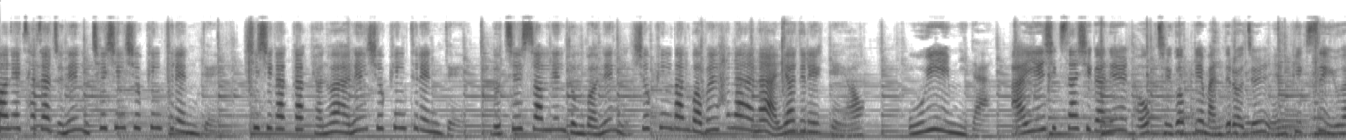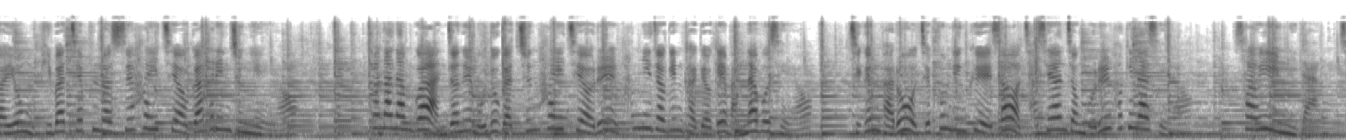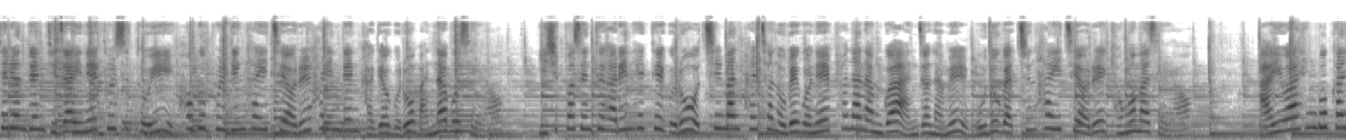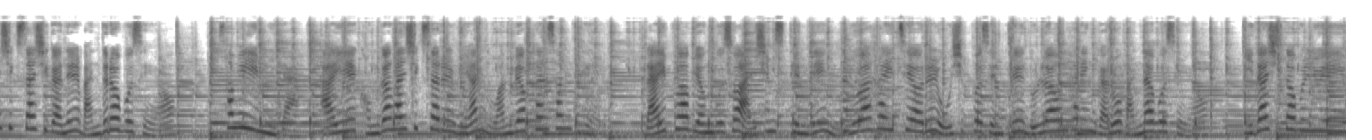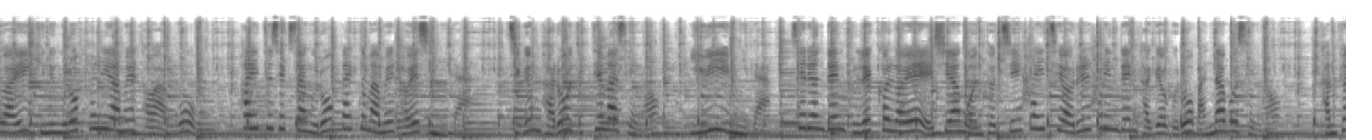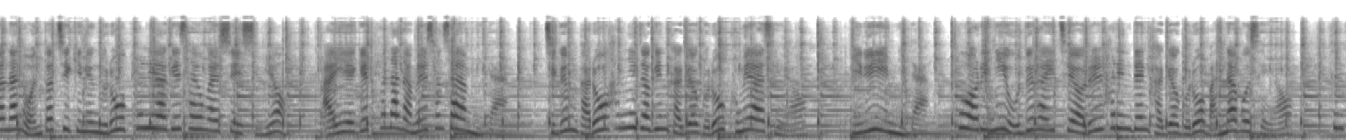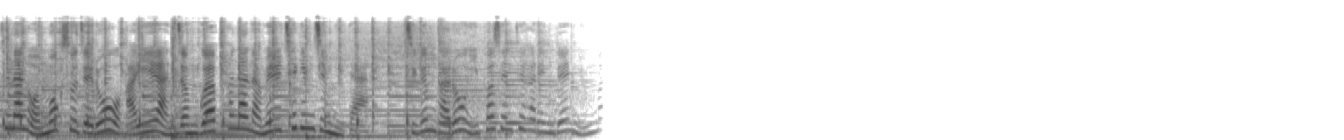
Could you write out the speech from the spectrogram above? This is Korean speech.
번에 찾아주는 최신 쇼핑 트렌드, 시시각각 변화하는 쇼핑 트렌드, 놓칠 수 없는 돈 버는 쇼핑 방법을 하나하나 알려드릴게요. 5위입니다. 아이의 식사 시간을 더욱 즐겁게 만들어줄 엠픽스 유아용 비바체 플러스 하이체어가 할인 중이에요. 편안함과 안전을 모두 갖춘 하이체어를 합리적인 가격에 만나보세요. 지금 바로 제품 링크에서 자세한 정보를 확인하세요. 4위입니다. 세련된 디자인의 톨스토이 허그 폴딩 하이체어를 할인된 가격으로 만나보세요. 20% 할인 혜택으로 78,500원의 편안함과 안전함을 모두 갖춘 하이체어를 경험하세요. 아이와 행복한 식사 시간을 만들어 보세요. 3위입니다. 아이의 건강한 식사를 위한 완벽한 선택. 라이프업 연구소 안심 스탠딩 유아 하이체어를 50% 놀라운 할인가로 만나보세요. 2-WAY 기능으로 편리함을 더하고 화이트 색상으로 깔끔함을 더했습니다. 지금 바로 득템하세요. 2위입니다. 세련된 블랙 컬러의 애쉬앙 원터치 하이체어를 할인된 가격으로 만나보세요. 간편한 원터치 기능으로 편리하게 사용할 수 있으며 아이에게 편안함을 선사합니다. 지금 바로 합리적인 가격으로 구매하세요. 1위입니다. 코어린이 우드 하이체어를 할인된 가격으로 만나보세요. 튼튼한 원목 소재로 아이의 안전과 편안함을 책임집니다. 지금 바로 2% 할인된 6만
